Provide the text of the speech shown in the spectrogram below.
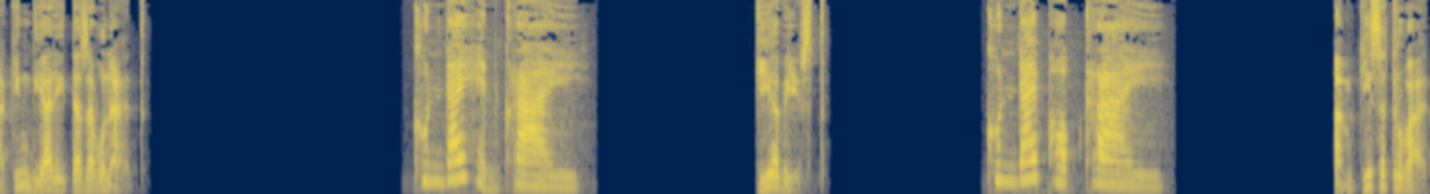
A quin diari t'has abonat? คุณได้เห็นใคร Qui ha vist? คุณได้พบใคร Amb qui s'ha trobat?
